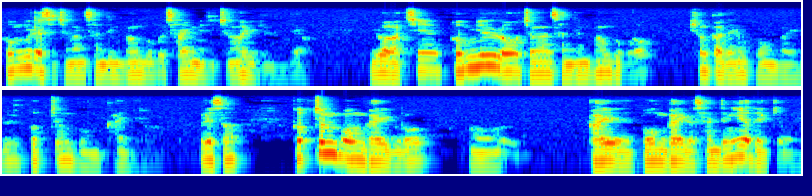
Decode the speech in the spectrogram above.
법률에서 정한 산정 방법을 사용해서 정하게 되는데요. 이와 같이 법률로 정한 산정 방법으로 평가되는 보험가액을 법정보험가액이라고 합니다. 그래서 법정보험가액으로 어, 가액, 보험가액을 산정해야 될 경우에는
